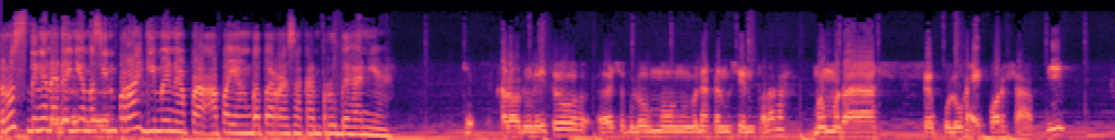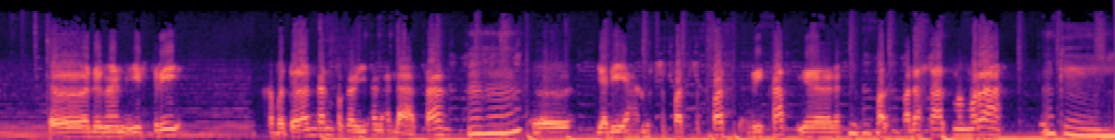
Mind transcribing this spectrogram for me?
Terus dengan adanya mesin perah gimana Pak? Apa yang Bapak rasakan perubahannya? Kalau dulu itu eh, sebelum menggunakan mesin perah memerah 10 ekor sapi eh, dengan istri kebetulan kan pekerja nggak datang Mhm. eh, jadi harus cepat-cepat rikat ya pa- pada saat memerah Oke.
